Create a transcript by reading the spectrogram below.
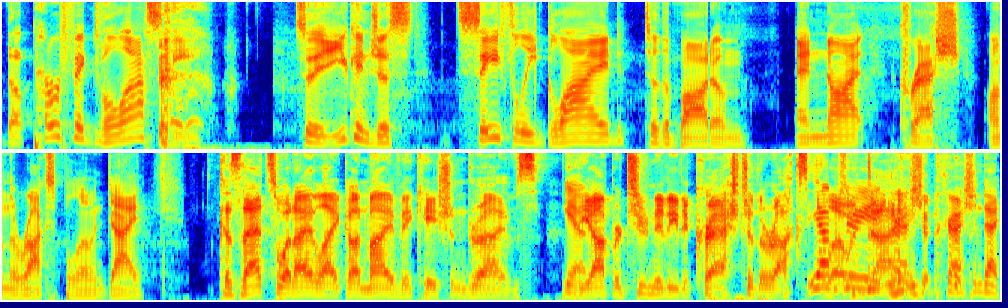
the perfect velocity so that you can just safely glide to the bottom and not crash on the rocks below and die. Because that's what I like on my vacation drives. Yeah. The opportunity to crash to the rocks The below and die. crash, crash and die.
